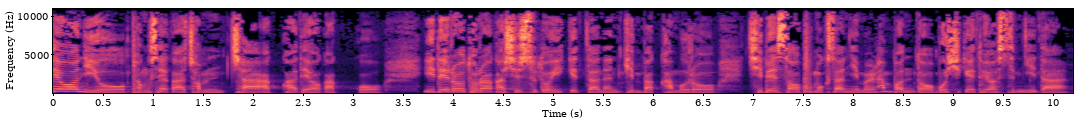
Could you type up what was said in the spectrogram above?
퇴원 이후 병세가 점차 악화되어 갔고 이대로 돌아가실 수도 있겠다는 긴박함으로 집에서 부목사님을 한 번 더 모시게 되었습니다.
